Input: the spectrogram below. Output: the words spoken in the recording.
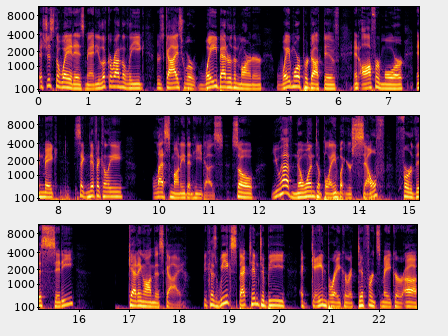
it's just the way it is, man. You look around the league, there's guys who are way better than Marner, way more productive, and offer more and make significantly less money than he does. So you have no one to blame but yourself for this city getting on this guy because we expect him to be a game breaker, a difference maker, uh,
